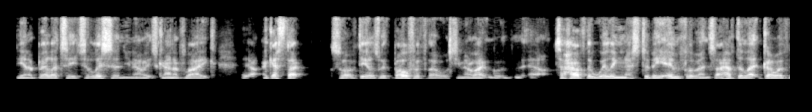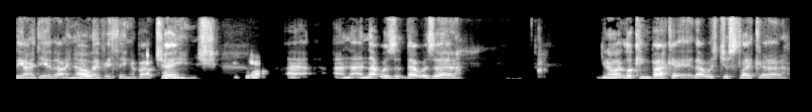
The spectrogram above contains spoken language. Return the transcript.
the inability to listen. You know, it's kind of like I guess that sort of deals with both of those you know like to have the willingness to be influenced i have to let go of the idea that i know everything about change yeah uh, and and that was that was a you know like looking back at it that was just like a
